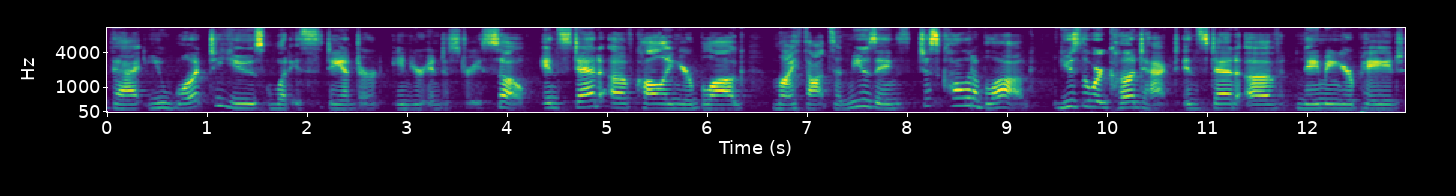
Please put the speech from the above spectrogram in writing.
that you want to use what is standard in your industry. So instead of calling your blog My Thoughts and Musings, just call it a blog. Use the word contact instead of naming your page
